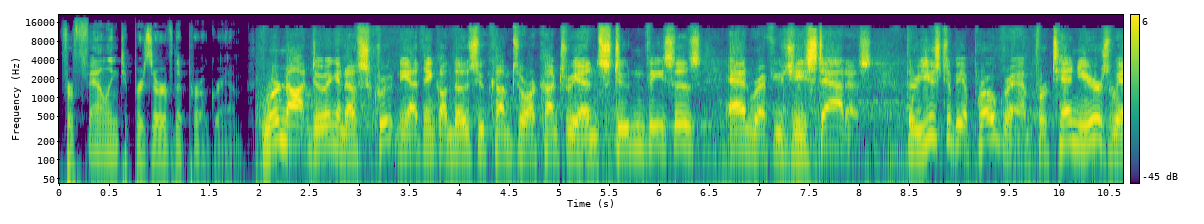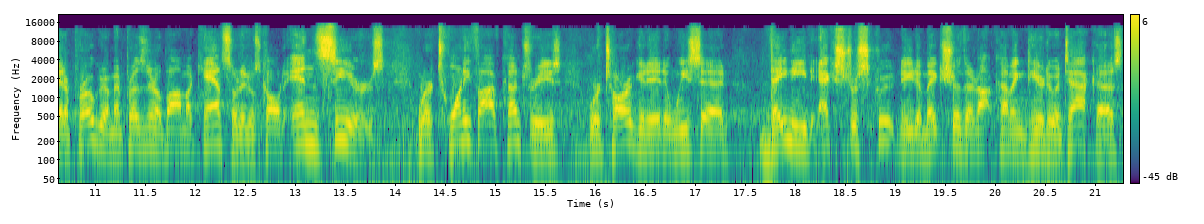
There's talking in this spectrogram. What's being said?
for failing to preserve the program. We're not doing enough scrutiny, I think, on those who come to our country on student visas and refugee status. There used to be a program. For 10 years, we had a program, and President Obama canceled it. It was called NSEERS, where 25 countries were targeted, and we said they need extra scrutiny to make sure they're not coming here to attack us.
